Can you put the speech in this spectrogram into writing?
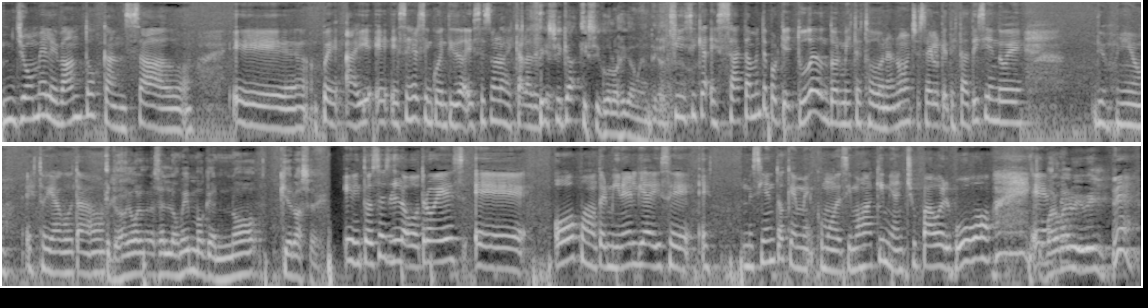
yo me levanto cansado. pues ahí ese es el 52, esas son las escalas de física y psicológicamente. Física, exactamente, porque tú dormiste toda una noche, o sea, lo que te estás diciendo es Dios mío, estoy agotado. Y tengo que volver a hacer lo mismo que no quiero hacer. Y entonces lo otro es, eh, o cuando termine el día dice, me siento que, me, como decimos aquí, me han chupado el jugo. Chuparon el vivir.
